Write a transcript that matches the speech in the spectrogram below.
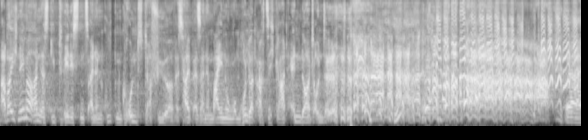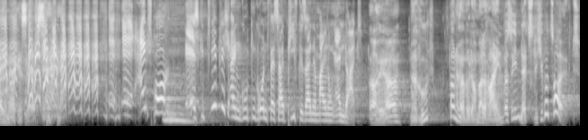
Aber ich nehme an, es gibt wenigstens einen guten Grund dafür, weshalb er seine Meinung um 180 Grad ändert und... Äh ja, ich merke es selbst. Äh, äh, Einspruch! Es gibt wirklich einen guten Grund, weshalb Piefke seine Meinung ändert. Ach ja? Na gut, dann hören wir doch mal rein, was ihn letztlich überzeugt.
